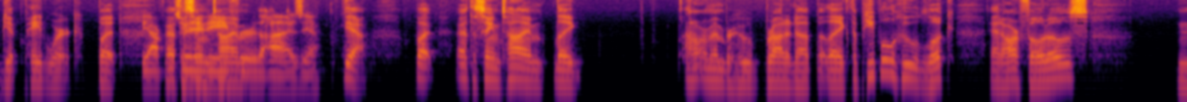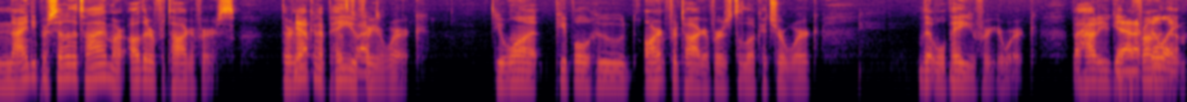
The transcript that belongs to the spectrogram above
get paid work. But the the same time- for the eyes, yeah, yeah, but at the same time, like I don't remember who brought it up, but like the people who look at our photos, ninety percent of the time are other photographers. They're Yeah, not going to pay you for your work. You want people who aren't photographers to look at your work that will pay you for your work. But how do you get Yeah, in front of like- them?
